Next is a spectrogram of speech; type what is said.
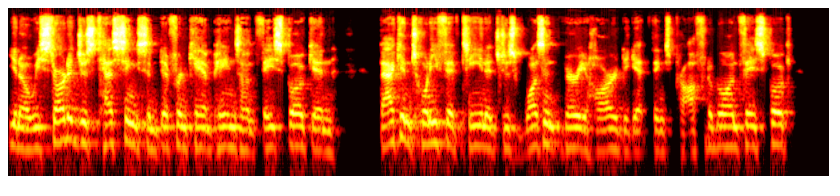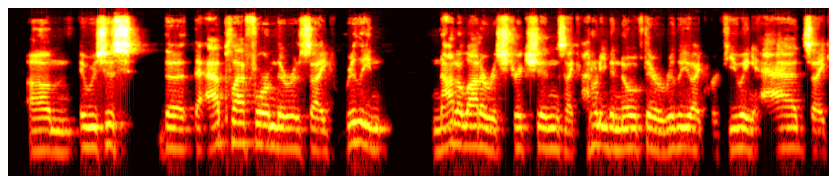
you know we started just testing some different campaigns on facebook and back in 2015 it just wasn't very hard to get things profitable on facebook um, it was just the the ad platform there was like really not a lot of restrictions. Like i don't even know if they were really like reviewing ads. Like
